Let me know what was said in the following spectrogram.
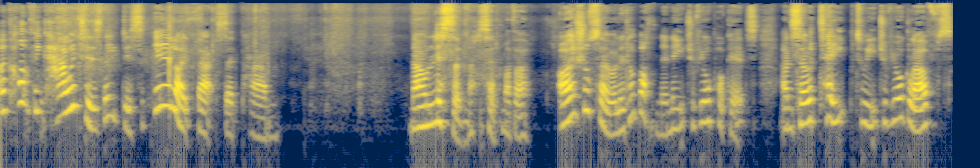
I can't think how it is they disappear like that, said Pam. Now listen, said Mother. I shall sew a little button in each of your pockets, and sew a tape to each of your gloves,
